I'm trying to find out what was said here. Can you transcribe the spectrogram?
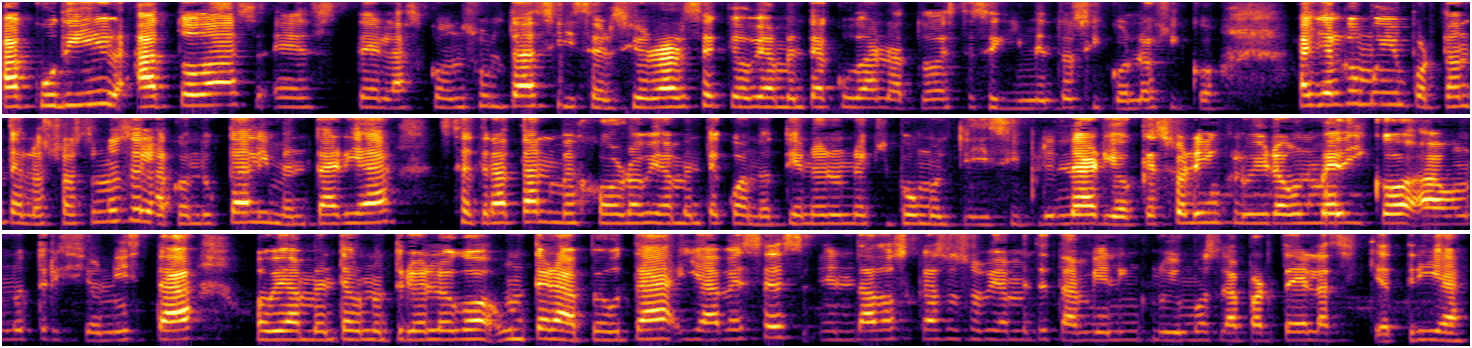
Acudir a todas este, las consultas y cerciorarse que obviamente acudan a todo este seguimiento psicológico. Hay algo muy importante, los trastornos de la conducta alimentaria se tratan mejor obviamente cuando tienen un equipo multidisciplinario que suele incluir a un médico, a un nutricionista, obviamente un nutriólogo, un terapeuta y a veces en dados casos obviamente también incluimos la parte de la psiquiatría.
